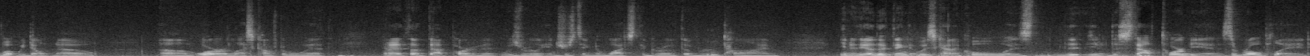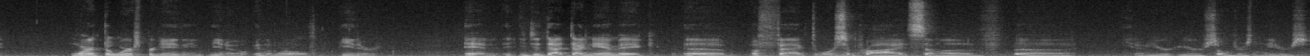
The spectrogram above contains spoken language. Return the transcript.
what we don't know, um, or are less comfortable with. And I thought that part of it was really interesting to watch the growth over time. You know, the other thing that was kind of cool was the, you know the South Torbians, the role played, weren't the worst brigade in- you know in the world either. And did that dynamic uh, affect or surprise some of uh, you know your your soldiers and leaders?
